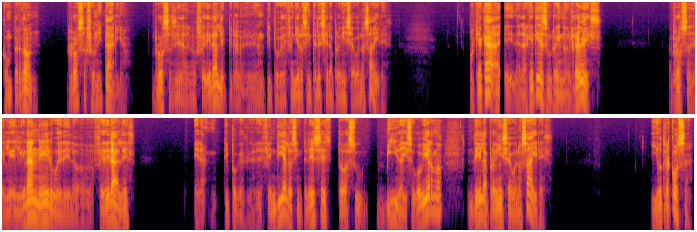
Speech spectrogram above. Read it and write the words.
con perdón, Rosa fue unitario. Rosa era de los federales, pero era un tipo que defendía los intereses de la provincia de Buenos Aires. Porque acá eh, la Argentina es un reino del revés. Rosas, el, gran héroe de los federales, era un tipo que defendía los intereses toda su vida y su gobierno de la provincia de Buenos Aires. Y otra cosa,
